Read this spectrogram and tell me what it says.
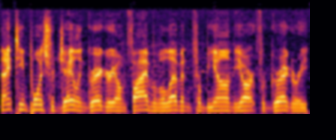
19 points for Jalynn Gregory on 5 of 11 from beyond the arc for Gregory.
